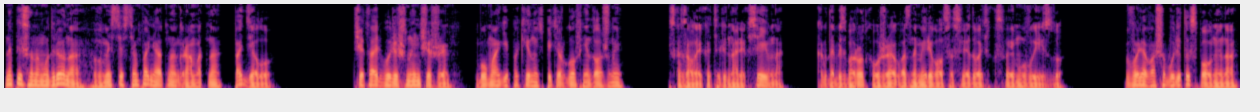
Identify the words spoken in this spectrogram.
Написано мудрено, вместе с тем понятно, грамотно, по делу. Читать будешь нынче же, бумаги покинуть Петергоф не должны. — сказала Екатерина Алексеевна, когда Безбородко уже вознамеривался следовать к своему выезду. «Воля ваша будет исполнена»,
